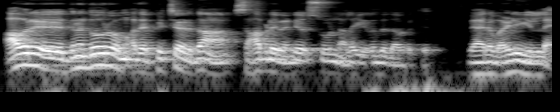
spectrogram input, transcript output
அவரு தினந்தோறும் அதை பிச்சை தான் சாப்பிட வேண்டிய சூழ்நிலை இருந்தது அவருக்கு. வேற வழி இல்லை.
